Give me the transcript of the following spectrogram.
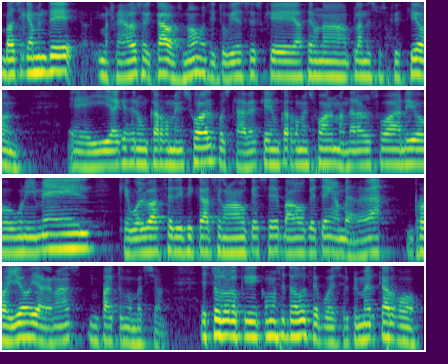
Básicamente, imaginaros el caos, ¿no? Si tuvieses que hacer un plan de suscripción eh, y hay que hacer un cargo mensual, pues cada vez que hay un cargo mensual, mandar al usuario un email que vuelva a verificarse con algo que sepa, algo que tenga, rollo y además impacto en conversión. Esto es lo que, ¿cómo se traduce? Pues el primer cargo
